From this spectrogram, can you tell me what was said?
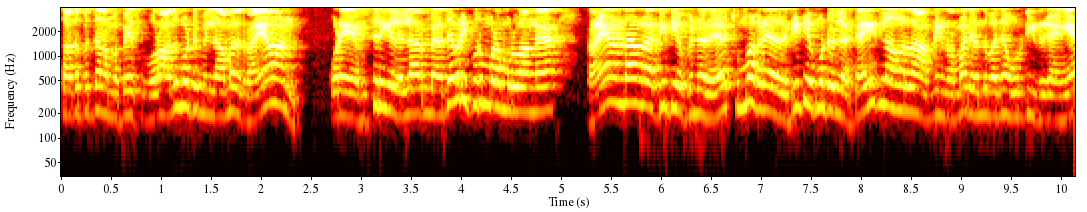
ஸோ அதை பற்றி தான் நம்ம பேச போகிறோம் அது மட்டும் இல்லாமல் ரயான் உடைய விசிறிகள் எல்லாருமே அதே எப்படி குறும்படம் போடுவாங்க. ரயான் தாங்க டிடிஎஃப் வின்னரு சும்மா கிடையாது. டிடிஎஃப் மட்டும் இல்லை டைட்டில் அவர் தான் அப்படின்ற மாதிரி வந்து பார்த்தீங்கன்னா உருட்டிட்டு இருக்காங்க.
